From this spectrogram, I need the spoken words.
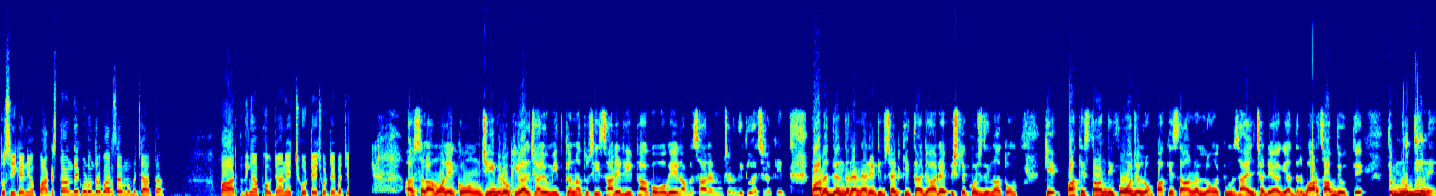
ਤੁਸੀਂ ਕਹਿੰਦੇ ਹੋ ਪਾਕਿਸਤਾਨ ਦੇ ਕੋਲੋਂ ਦਰਬਾਰ ਸਾਹਿਬ ਨੂੰ ਬਚਾਤਾ ਭਾਰਤ ਦੀਆਂ ਫੌਜਾਂ ਨੇ ਛੋਟੇ-ਛੋਟੇ ਬੱਚੇ ਅਸਲਾਮੁਅਲੈਕੁਮ। ਜੀ ਵੀਰੋ, ਕੀ ਹਾਲ ਚਾਲ ਹੈ? ਉਮੀਦ ਕਰਨਾ ਤੁਸੀਂ ਸਾਰੇ ਠੀਕ ਠਾਕ ਹੋਵੋਗੇ। ਰੱਬ ਸਾਰਿਆਂ ਨੂੰ ਚੜ੍ਹਦੀ ਕਲਾ 'ਚ ਰੱਖੇ। ਭਾਰਤ ਦੇ ਅੰਦਰ ਇਹ ਨੈਰੇਟਿਵ ਸੈੱਟ ਕੀਤਾ ਜਾ ਰਿਹਾ ਹੈ ਪਿਛਲੇ ਕੁਝ ਦਿਨਾਂ ਤੋਂ ਕਿ ਪਾਕਿਸਤਾਨ ਦੀ ਫੌਜ ਵੱਲੋਂ ਪਾਕਿਸਤਾਨ ਵੱਲੋਂ ਇੱਕ ਮਿਜ਼ਾਈਲ ਛੱਡਿਆ ਗਿਆ ਦਰਬਾਰ ਸਾਹਿਬ ਦੇ ਉੱਤੇ ਤੇ ਮੋਦੀ ਨੇ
